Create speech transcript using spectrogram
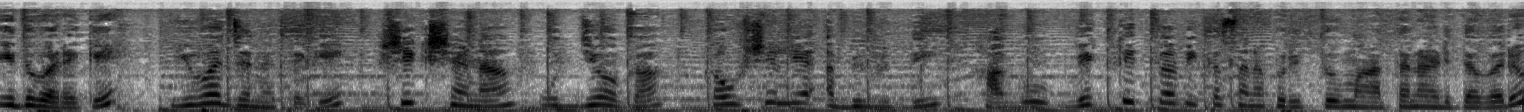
ಇದುವರೆಗೆ ಯುವ ಜನತೆಗೆ ಶಿಕ್ಷಣ, ಉದ್ಯೋಗ, ಕೌಶಲ್ಯ ಅಭಿವೃದ್ಧಿ ಹಾಗೂ ವ್ಯಕ್ತಿತ್ವ ವಿಕಸನ ಕುರಿತು ಮಾತನಾಡಿದವರು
